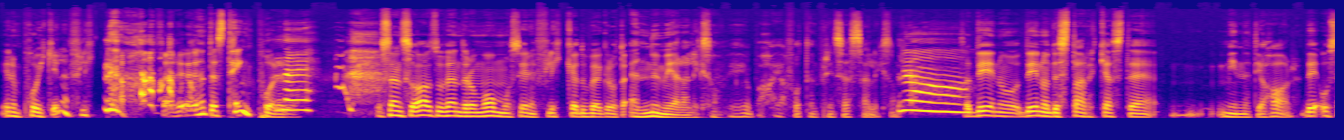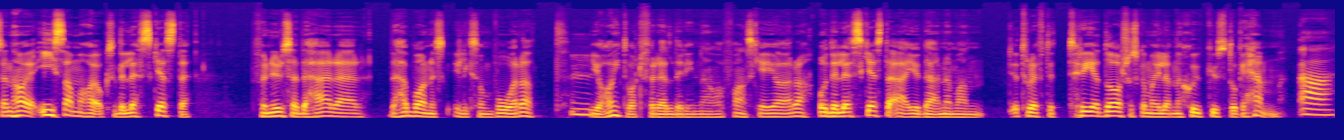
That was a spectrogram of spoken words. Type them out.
är det en pojke eller en flicka? Så här, jag har inte ens tänkt på det. Nej. Och sen så, ja, så vänder de om och ser en flicka och då börjar jag gråta ännu mera. Liksom. Jag, bara, jag har fått en prinsessa. Liksom. Ja. Så det är, nog, det är nog det starkaste minnet jag har. Det, och sen har jag, i samma har jag också det läskigaste. För nu är det så här, det här, är, det här barnet är liksom vårat. Mm. Jag har inte varit förälder innan, vad fan ska jag göra? Och det läskigaste är ju där när man jag tror efter tre dagar så ska man ju lämna sjukhuset och åka hem. Ja.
